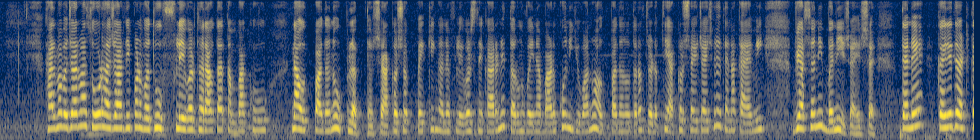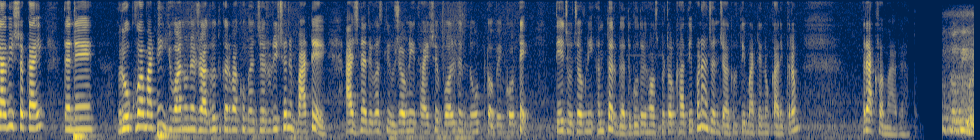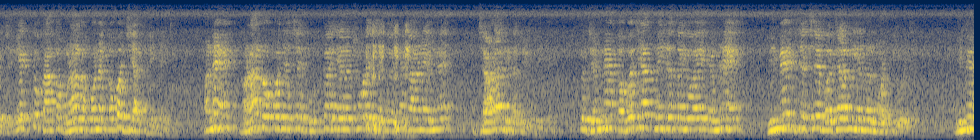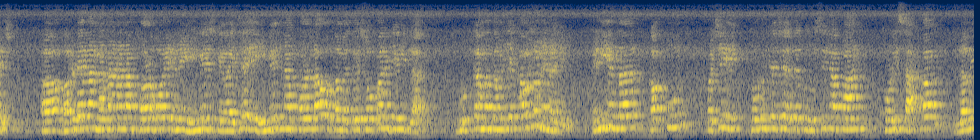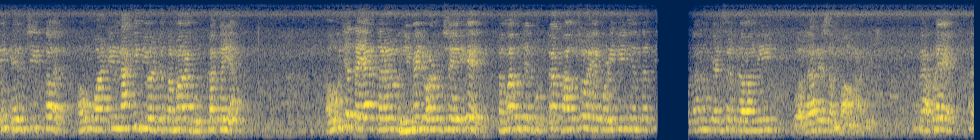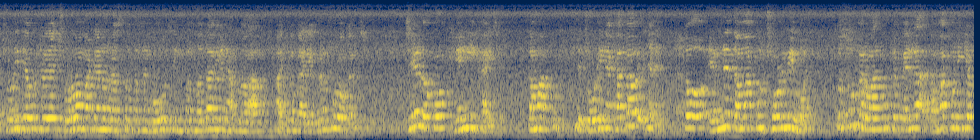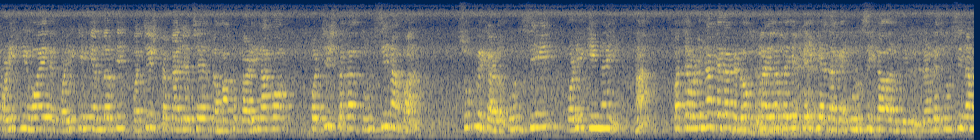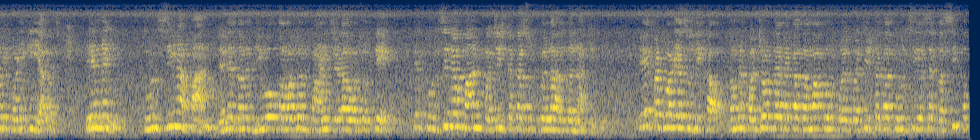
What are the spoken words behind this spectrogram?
હાલમાં બજારમાં સોળ હજારથી પણ વધુ ફ્લેવર ધરાવતા તંબાકુના ઉત્પાદનો ઉપલબ્ધ છે. આકર્ષક પેકિંગ અને ફ્લેવર્સને કારણે તરુણ વયના બાળકો અને યુવાનો આ ઉત્પાદનો તરફ ઝડપથી આકર્ષાઈ જાય છે અને તેના કાયમી વ્યસની બની જાય છે. તેને કઈ રીતે અટકાવી શકાય? તેને રોકવા માટે યુવાનોને જાગૃત કરવા ખૂબ જ જરૂરી છે અને માટે આજના દિવસની ઉજવણી થાય છે વર્લ્ડ નો ટોબેકો ડે તે જ ઉજવણી અંતર્ગત ગોધરી હોસ્પિટલ ખાતે પણ આ જનજાગૃતિ માટેનો કાર્યક્રમ રાખવામાં આવ્યો હતો. એક તો કાં તો ઘણા લોકોને કબજિયાત થઈ જાય છે. અને ઘણા લોકો જે છે ગુટકા જ્યારે છોડે છે તો એના કારણે એમને ઝાડાની તકલીફ થઈ જાય. તો જેમને કબજિયાત થઈ જતી હોય એમને હિમેજ જે છે બજારની અંદર મળતી હોય છે. હિમેજ ભરડેલા નાના નાના ફળ હોય એને ઇમેજ કહેવાય છે. એ ઇમેજના ફળ લાવો, તમે તો એ સોપારી જેવી જ લાગે. ગુટકામાં તમે જે ખાવ છો ને એના જેવી એની અંદર કપૂર, પછી થોડું જે છે તે તુલસીના પાન, થોડી સાકર, લવિંગ, એલચી, તજ, આવું વાટી નાખી દો એટલે તમારા ગુટકા તૈયાર. આવું જે તૈયાર કરેલું હિમેજ વાળું છે એ, તમારું જે ગુટકા ખાવ છો એ પડીકીની અંદર કેન્સર થવાની વધારે સંભાવના રહે છે. આપણે છોડી દેવું જોઈએ, છોડવા માટેનો રસ્તો તમને બહુ સિમ્પલ બતાવીને આપણો આ આજનો કાર્યક્રમ પૂરો કરીશું. જે લોકો ખેની ખાય છે, તમાકુ, જે છોડીને ખાતા હોય છે ને, તો એમને તમાકુ છોડવી હોય. તો શું કરવાનું કે પહેલા તમાકુની જે પડીકી હોય, એ પડીકીની અંદરથી પચીસ ટકા જે છે તમાકુ કાઢી નાખો. પચીસ ટકા તુલસીના પાન. સૂકવી કાઢો. તુલસી પડીકી નહીં, હા? પાછા ના કહેતા કે ડોક્ટર આવ્યા હતા એ કહી ગયા હતા કે તુલસી ખાવાનું કારણ તુલસી નામની પડીકી આવે એ નહીં. તુલસીના પાન, જેને તમે દીવો કરો છો અને પાણી ચડાવો છો તે તે તુલસીના પાન પચીસ ટકા સૂકવેલા અંદર નાખી દો. એક અઠવાડિયા સુધી ખાઓ. તમને પંચોતેર ટકા તમાકુ પચીસ ટકા તુલસી હશે, કશી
